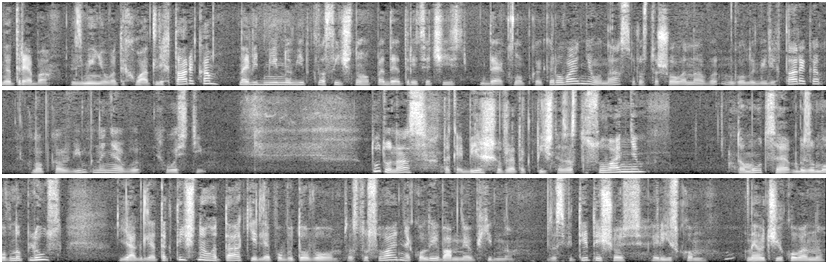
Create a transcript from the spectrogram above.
Не треба змінювати хват ліхтарика, на відміну від класичного PD36, де кнопка керування у нас розташована в голові ліхтарика, кнопка ввімкнення в хвості. Тут у нас таке більш вже тактичне застосування, тому це безумовно плюс як для тактичного, так і для побутового застосування, коли вам необхідно засвітити щось різко, неочікувано.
